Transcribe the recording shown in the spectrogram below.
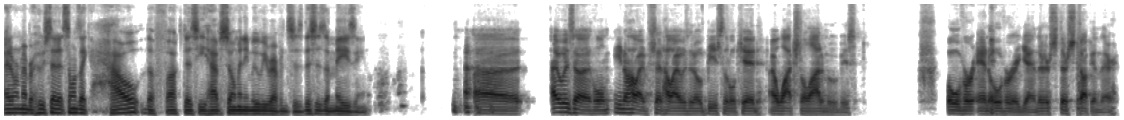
I don't remember who said it. Someone's like, "How the fuck does he have so many movie references? This is amazing." uh, I was uh, well, you know how I've said how I was an obese little kid. I watched a lot of movies over and over again. They're they're stuck in there.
